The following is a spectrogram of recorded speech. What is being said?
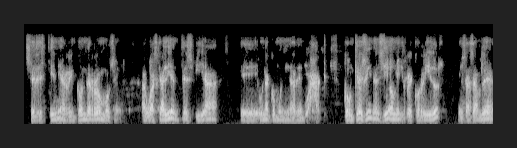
se destine a Rincón de Romos en Aguascalientes y a eh, una comunidad en Oaxaca. ¿Con qué financió mis recorridos, mis asambleas?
